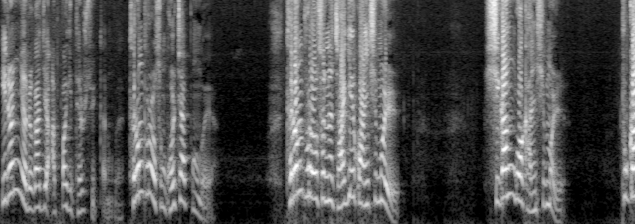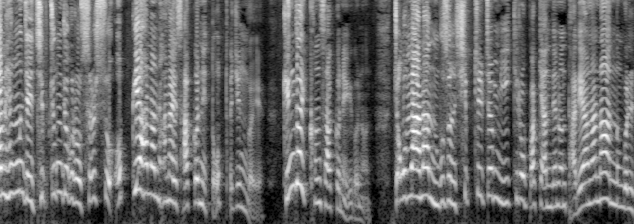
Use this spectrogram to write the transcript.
이런 여러 가지 압박이 될 수 있다는 거예요. 트럼프로서는 골치 아픈 거예요. 트럼프로서는 자기의 관심을, 시간과 관심을 북한 핵 문제에 집중적으로 쓸 수 없게 하는 하나의 사건이 또 터진 거예요. 굉장히 큰 사건이에요, 이거는. 조그만한 무슨 17.2km 밖에 안 되는 다리 하나 나왔는 걸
